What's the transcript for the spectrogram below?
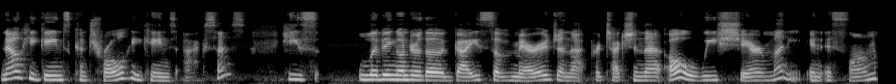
Now he gains control, he gains access. He's living under the guise of marriage and that protection that, oh, we share money in Islam.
